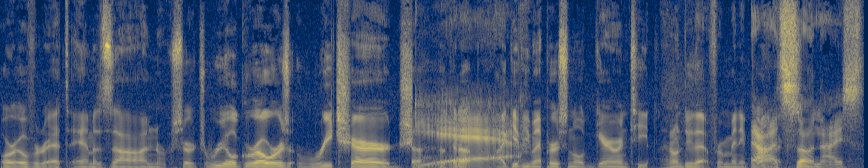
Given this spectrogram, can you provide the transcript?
or over at Amazon. Search Real Growers Recharge. Uh, Hook it up. I give you my personal guarantee. I don't do that for many Oh, products. it's so nice.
